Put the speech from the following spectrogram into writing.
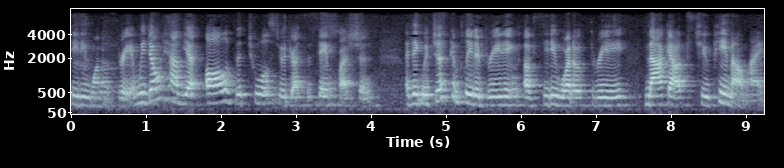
CD103. And we don't have yet all of the tools to address the same question I think we've just completed breeding of CD103 knockouts to PMAL mice.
